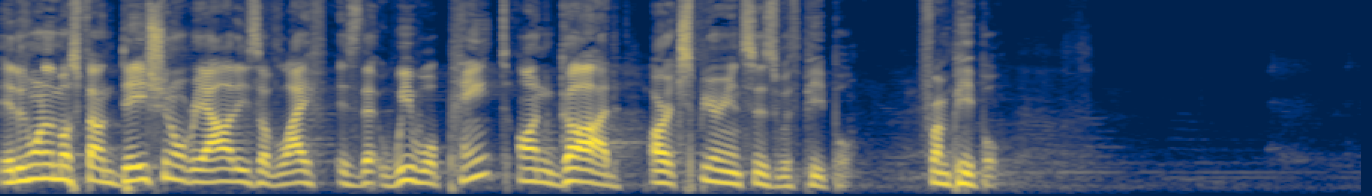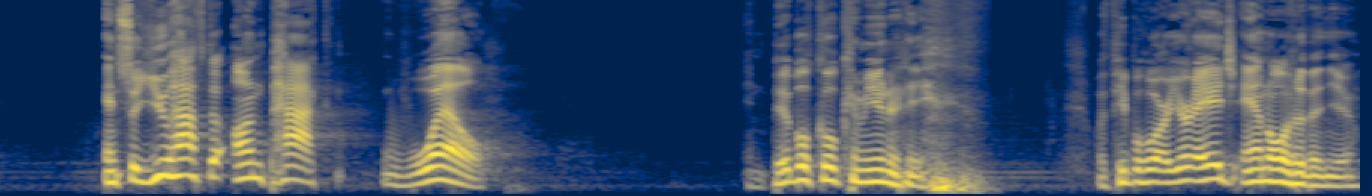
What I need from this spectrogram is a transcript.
it is one of the most foundational realities of life is that we will paint on God our experiences with people, from people. And so you have to unpack well in biblical community with people who are your age and older than you,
